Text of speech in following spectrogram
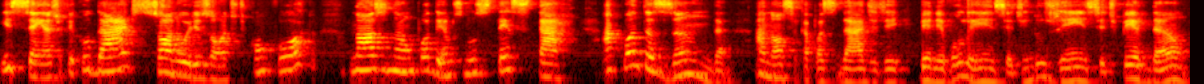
E sem as dificuldades, só no horizonte de conforto, nós não podemos nos testar. A quantas anda a nossa capacidade de benevolência, de indulgência, de perdão,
